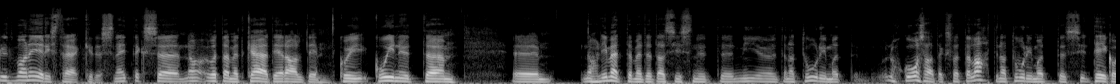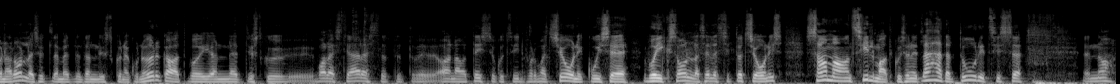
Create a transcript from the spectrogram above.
nüüd maneerist rääkides, näiteks noh, võtame need käed eraldi, kui, kui nüüd äh, noh, nimetame teda siis nüüd nii-öelda natuuri mõt-, noh, kui osadeks võtta lahti natuuri mõttes teekonnal olles, ütleme, et need on justkui nagu nõrgad või on need justkui valesti häälestatud annavad teistsugust informatsiooni, kui see võiks olla selles situatsioonis, sama on silmad, kui sa neid lähedalt uurid, siis noh,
